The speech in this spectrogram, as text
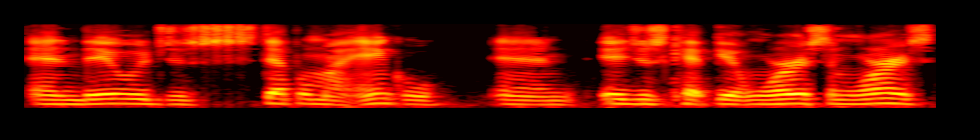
and they would just step on my ankle, and it just kept getting worse and worse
